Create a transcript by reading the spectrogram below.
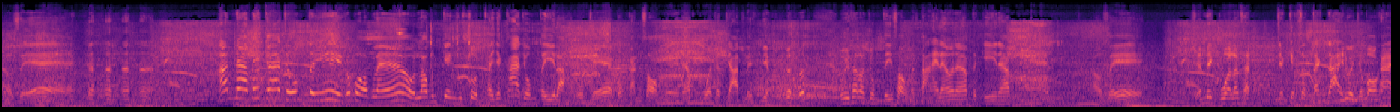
เอาเซอันน่าไม่กล้าโจมตีก็บอกแล้ว เรามันเก่งสุดๆใครจะกล้าโจมตีล่ะโอเคป้องกันสองเลยนะครับกลัวจะจัดเลยเดี๋ยวเฮ้ยถ้าเราโจมตีสองมันตายแล้วนะครับตะกี้นะครับเอาเซฉันไม่กลัวแล้วฉันจะเก็บสแต็กได้ด้วยจะบอกให้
